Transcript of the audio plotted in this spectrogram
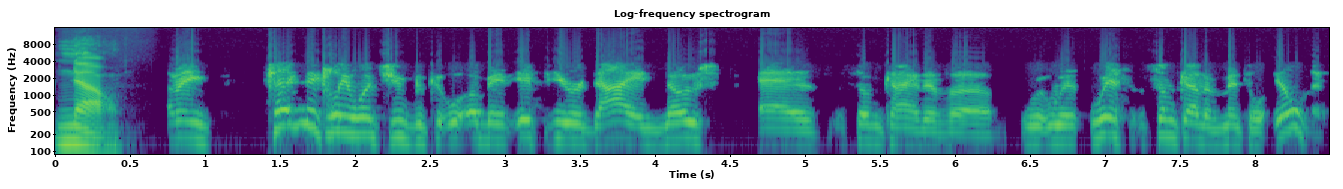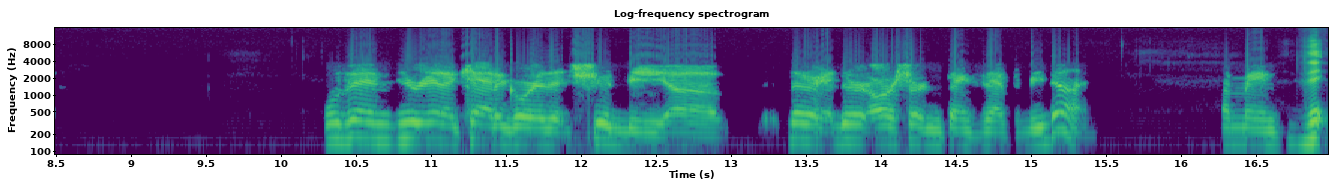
No. I mean, technically, once you, I mean, if you're diagnosed as some kind of uh, with, with some kind of mental illness, well, then you're in a category that should be. Uh, there, there are certain things that have to be done. I mean, The,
